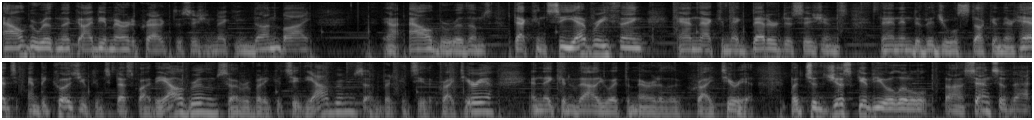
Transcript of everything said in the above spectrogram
algorithmic idea meritocratic decision making done by algorithms that can see everything and that can make better decisions than individuals stuck in their heads. And because you can specify the algorithms, so everybody can see the algorithms, everybody can see the criteria, and they can evaluate the merit of the criteria. But to just give you a little uh, sense of that,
